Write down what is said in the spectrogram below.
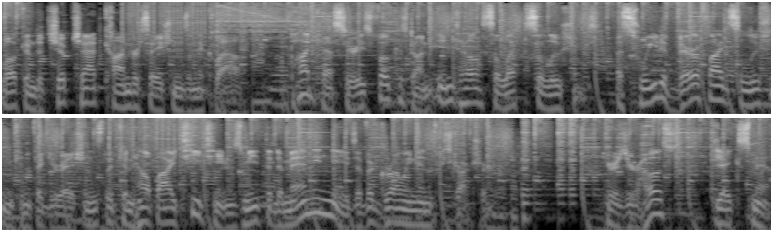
Welcome to Chip Chat Conversations in the Cloud, a podcast series focused on Intel Select Solutions, a suite of verified solution configurations that can help IT teams meet the demanding needs of a growing infrastructure. Here's your host, Jake Smith.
